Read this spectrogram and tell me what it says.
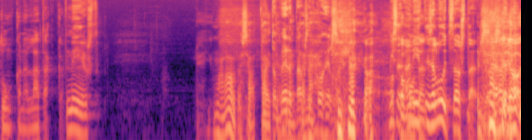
tunkkainen lätäkkö. Niin just. Jumalauta, sä oot taiteellinen vertauksen tänään. kohdalla. Missä, ah, niin, muuten- niin sä luit sitä ostaa. joo,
